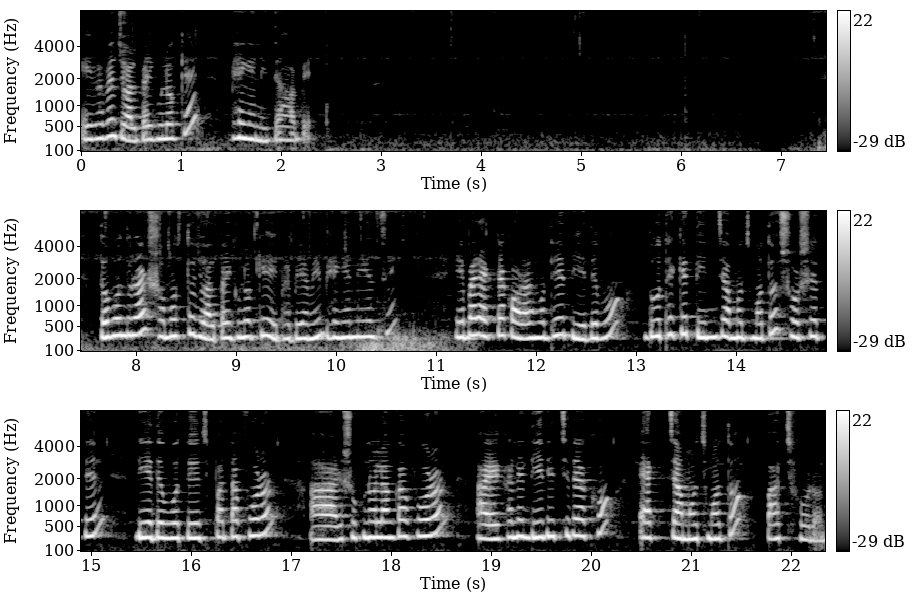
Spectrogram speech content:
এইভাবে জলপাইগুলোকে ভেঙে নিতে হবে। তো বন্ধুরা, সমস্ত জলপাইগুলোকে এইভাবে আমি ভেঙে নিয়েছি। এবার একটা কড়ার মধ্যে দিয়ে দেব দু থেকে তিন চামচ মতো সর্ষের তেল, দিয়ে দেবো তেজপাতা ফোড়ন আর শুকনো লঙ্কা ফোড়ন। আর এখানে দিয়ে দিচ্ছি দেখো এক চামচ মতো পাঁচ ফোড়ন।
